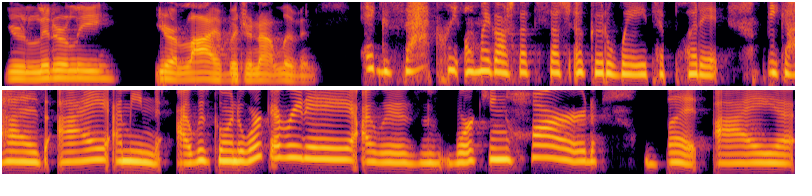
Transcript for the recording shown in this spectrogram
You're literally you're alive but you're not living. Exactly. Oh my gosh, that's such a good way to put it because I I mean, I was going to work every day. I was working hard, but I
